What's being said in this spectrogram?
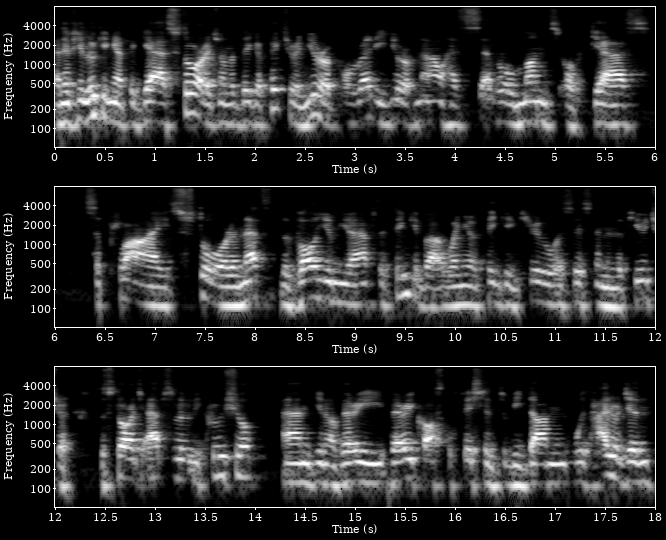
And if you're looking at the gas storage on the bigger picture in Europe, already Europe now has several months of gas supply stored. And that's the volume you have to think about when you're thinking through a system in the future. So storage absolutely crucial and you know very very cost efficient to be done with hydrogen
